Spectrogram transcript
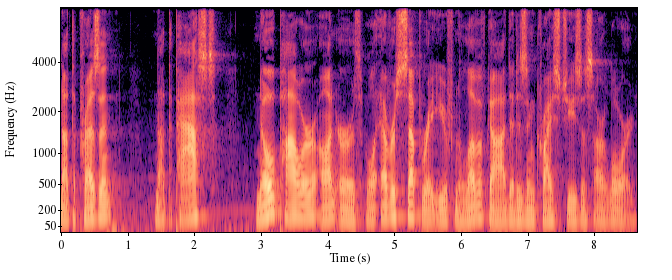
not the present, not the past. No power on earth will ever separate you from the love of God that is in Christ Jesus our Lord.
